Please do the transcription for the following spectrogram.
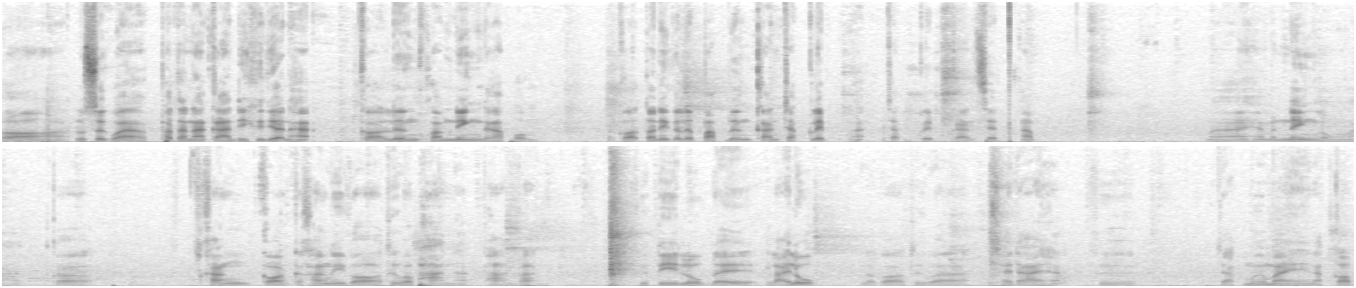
ก็รู้สึกว่าพัฒนาการดีขึ้นเยอะนะฮะก็เรื่องความนิ่งนะครับผม แล้วก็ตอนนี้ก็เริ่มปรับเรื่องการจับกริปฮะจับกริปการเซตอัพไม้ให้มันนิ่งลงนะฮะก็ครั้งก่อนกับครั้งนี้ก็ถือว่าผ่านฮะผ่านผ่านคือตีลูกได้หลายลูก แล้วก็ถือว่าใช้ได้ฮะคือจากมือใหม่นักกอล์ฟ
